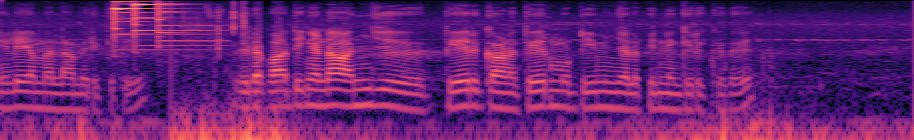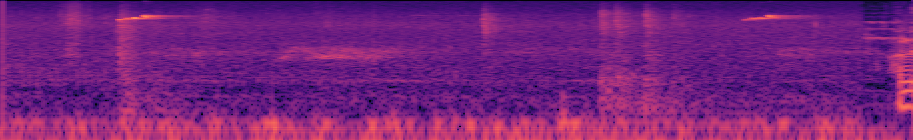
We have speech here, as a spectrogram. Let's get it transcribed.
நிலையம் எல்லாம் இருக்குது. இதில் பார்த்தீங்கன்னா அஞ்சு தேருக்கான தேர்மூட்டியும் இங்கே பின்னுக்கு இருக்குது. அந்த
